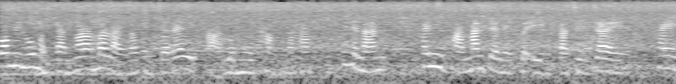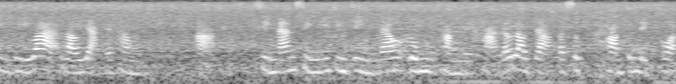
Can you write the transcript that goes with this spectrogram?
ก็ไม่รู้เหมือนกันว่าเมื่อไหร่เราถึงจะได้ลงมือทำนะคะ เพราะฉะนั้นให้มีความมั่นใจในตัวเองตัดสินใจให้ดีว่าเราอยากจะทำอ่า สิ่งนั้นสิ่งนี้จริง ๆ แล้วลงมือทำเลยค่ะ แล้วเราจะประสบความสำเร็จก่อน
